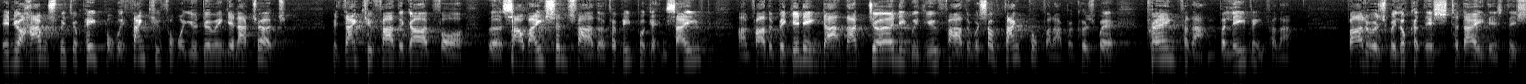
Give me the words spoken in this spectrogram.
in your house with your people. We thank you for what you're doing in our church. We thank you, Father God, for the salvations, Father, for people getting saved. And Father, beginning that, that journey with you, Father, we're so thankful for that because we're praying for that and believing for that. Father, as we look at this today, this, this,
